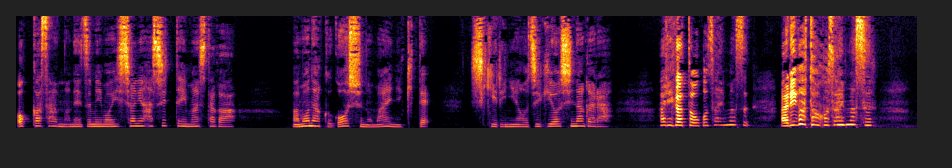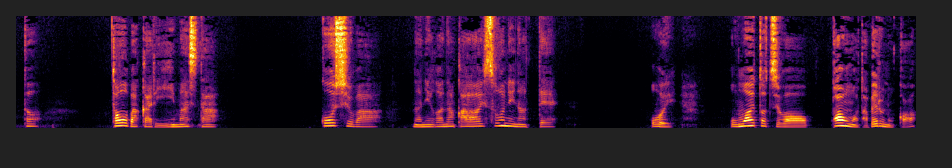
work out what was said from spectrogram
おっかさんのネズミも一緒に走っていましたが、まもなくゴーシュの前に来て、しきりにお辞儀をしながら、ありがとうございます。ありがとうございます。と、とうばかり言いました。ゴーシュは何がなかわいそうになって、おい、お前たちはパンは食べるのか？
